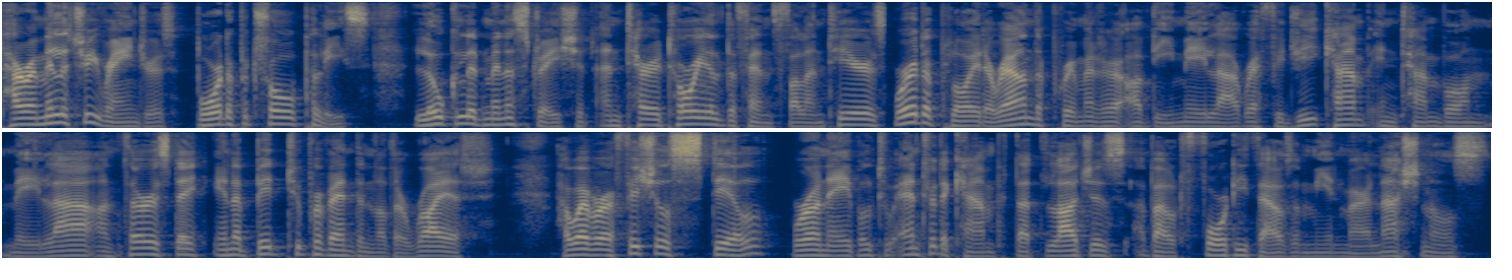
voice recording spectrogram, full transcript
Paramilitary rangers, border patrol police, local administration, and territorial defence volunteers were deployed around the perimeter of the Mae La refugee camp in Tambon, Mae La on Thursday in a bid to prevent another riot. However, officials still were unable to enter the camp that lodges about 40,000 Myanmar nationals.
